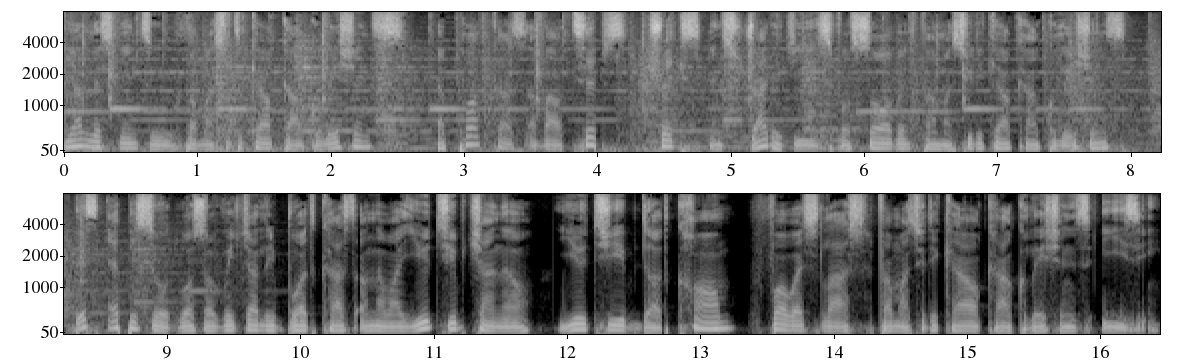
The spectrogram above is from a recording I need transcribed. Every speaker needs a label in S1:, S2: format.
S1: You're listening to Pharmaceutical Calculations, a podcast about tips, tricks, and strategies for solving pharmaceutical calculations. This episode was originally broadcast on our YouTube channel, youtube.com forward slash pharmaceutical calculations easy.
